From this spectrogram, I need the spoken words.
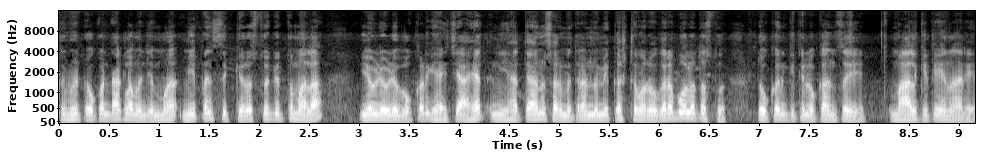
तुम्ही टोकन टाकला म्हणजे म मी पण सिक्युअर असतो की तुम्हाला एवढे एवढे बोकड घ्यायचे आहेत. आणि ह्या त्यानुसार मित्रांनो मी कस्टमर वगैरे बोलत असतो. टोकन किती लोकांचं आहे माल किती येणार आहे?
